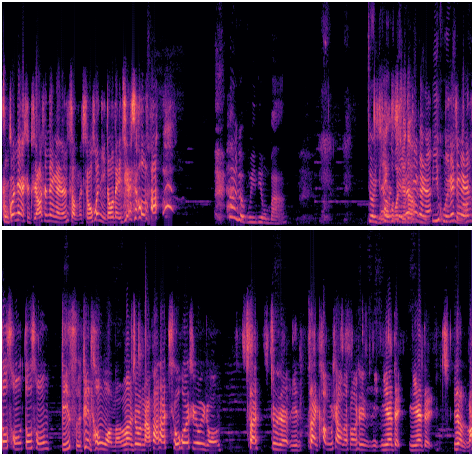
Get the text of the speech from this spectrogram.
不，关键是只要是那个人怎么求婚，你都得接受吧？那可不一定吧。就是以后我觉得这个人，逼婚，你跟这个人都从都从彼此变成我们了，就是哪怕他求婚是用一种。再就是你再看不上的方式，你你也得你也得忍吧。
